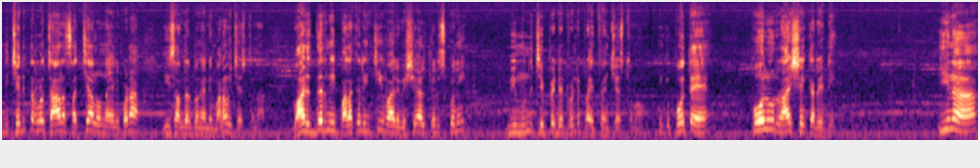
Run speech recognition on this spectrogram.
ఇది చరిత్రలో చాలా సత్యాలు ఉన్నాయని కూడా ఈ సందర్భంగా నేను మనవి చేస్తున్నా. వారిద్దరిని పలకరించి వారి విషయాలు తెలుసుకొని మీ ముందు చెప్పేటటువంటి ప్రయత్నం చేస్తున్నాం. ఇంకపోతే పోలూరు రాజశేఖర్ రెడ్డి. ఈయన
